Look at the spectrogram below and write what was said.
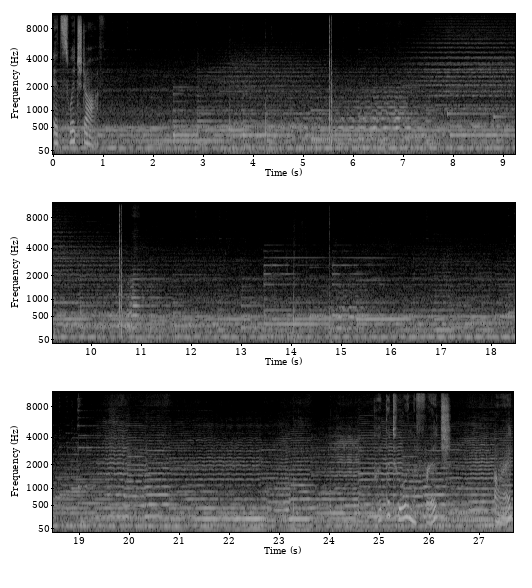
It switched off. Put the tool in the fridge? Alright,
